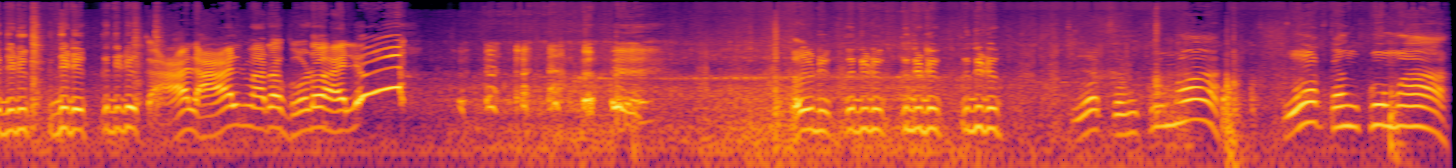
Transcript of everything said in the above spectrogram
કદડક કદડક કદડક. હાલ હાલ મારો ઘોડો હાલો. કદડક કદડક કદડક કુદડુક. એ કંકુમાં એ કંકુમાં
